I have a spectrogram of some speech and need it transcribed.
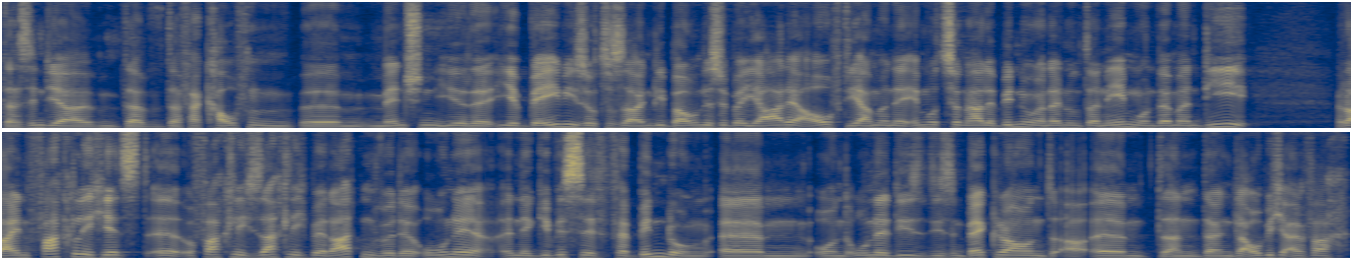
da sind ja, da, da verkaufen äh, Menschen ihre, ihr Baby sozusagen, die bauen das über Jahre auf, die haben eine emotionale Bindung an ein Unternehmen und wenn man die rein fachlich jetzt, äh, fachlich, sachlich beraten würde, ohne eine gewisse Verbindung ähm, und ohne die, diesen Background, äh, dann, dann glaube ich einfach,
